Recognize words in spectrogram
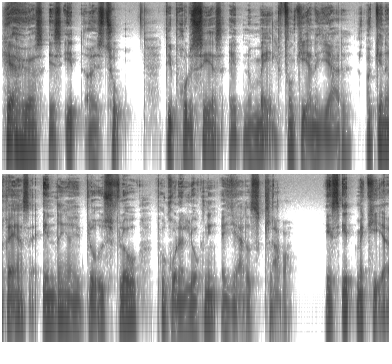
Her høres S1 og S2. De produceres af et normalt fungerende hjerte og genereres af ændringer i blodets flow på grund af lukning af hjertets klapper. S1 markerer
